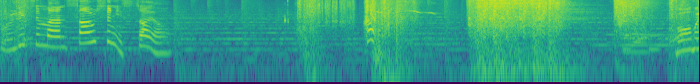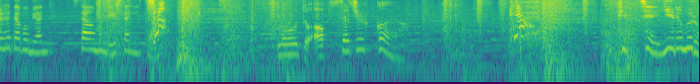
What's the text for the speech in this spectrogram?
졸리지만 싸울 순 있어요. 모험을 하다 보면 싸움은 일상이죠. 모두 없애줄 거야. 빛의 이름으로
